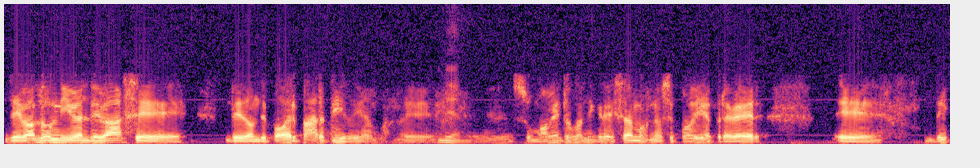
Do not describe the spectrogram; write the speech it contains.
llevarlo a un nivel de base de donde poder partir digamos eh, Bien. en su momento cuando ingresamos no se podía prever eh, de,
